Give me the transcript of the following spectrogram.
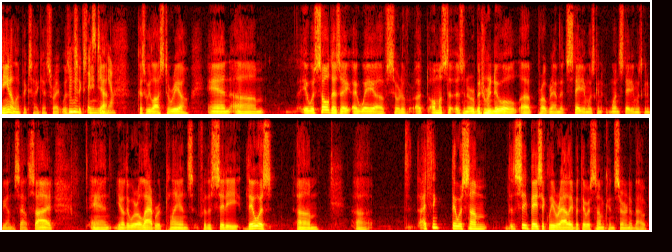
Olympics. I guess right was it mm-hmm, 16? 16 yeah. Because we lost to Rio, and um, it was sold as a, a way of sort of uh, almost a, as an urban renewal uh, program that stadium was going one stadium was going to be on the south side, and you know there were elaborate plans for the city. There was, um, uh, I think there was some. The city basically rallied, but there was some concern about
